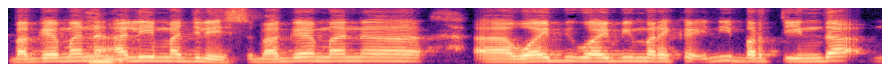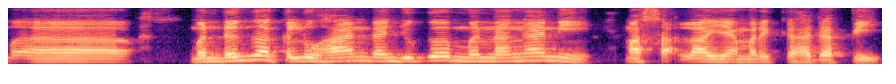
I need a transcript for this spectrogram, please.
bagaimana hmm. ahli majlis, bagaimana uh, YB-YB mereka ini bertindak uh, mendengar keluhan dan juga menangani masalah yang mereka hadapi.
